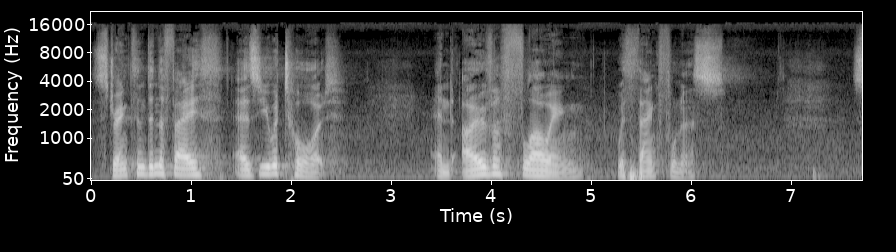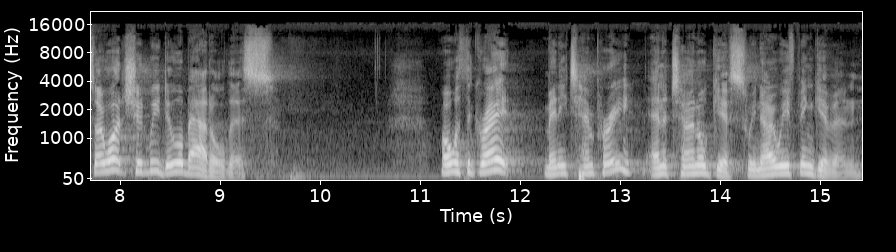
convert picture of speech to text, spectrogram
strengthened in the faith as you were taught, and overflowing with thankfulness. So, what should we do about all this? Well, with the great many temporary and eternal gifts we know we've been given,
